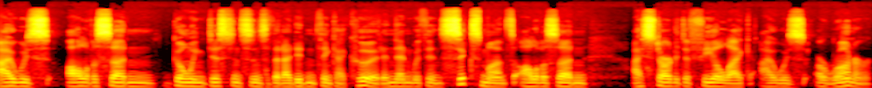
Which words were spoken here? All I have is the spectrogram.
i was all of a sudden going distances that i didn't think i could and then within six months all of a sudden i started to feel like i was a runner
